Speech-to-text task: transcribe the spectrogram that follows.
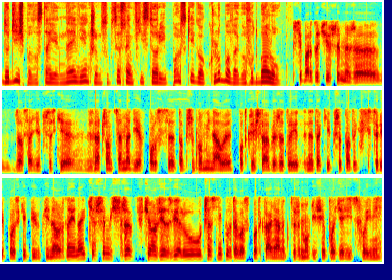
do dziś pozostaje największym sukcesem w historii polskiego klubowego futbolu. się bardzo cieszymy, że w zasadzie wszystkie znaczące media w Polsce to przypominały, podkreślały, że to jedyny taki przypadek w historii polskiej piłki nożnej. No i cieszymy się, że wciąż jest wielu uczestników tego spotkania, no, którzy mogli się podzielić swoimi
